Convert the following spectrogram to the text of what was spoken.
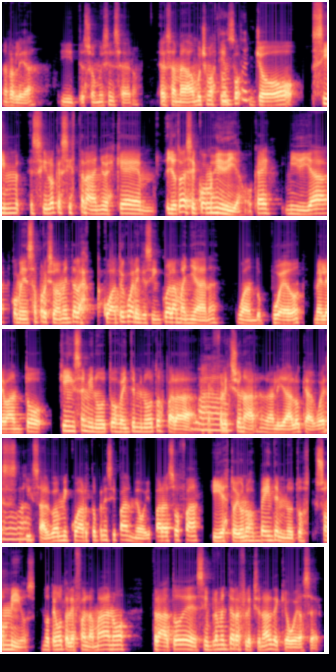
en realidad, y te soy muy sincero. O sea, me ha dado mucho más ah, tiempo. yo sí, sí lo que sí extraño es que yo te voy a decir cómo es mi día, ¿ok? Mi día comienza aproximadamente a las 4 y 45 de la mañana, cuando puedo. Me levanto 15 minutos, 20 minutos para reflexionar. En realidad lo que hago es oh, salgo de mi cuarto principal, me voy para el sofá y estoy unos 20 minutos, son míos. No tengo teléfono en la mano, trato de simplemente reflexionar de qué voy a hacer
